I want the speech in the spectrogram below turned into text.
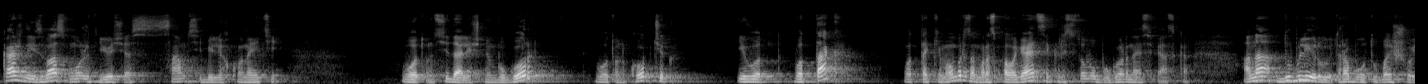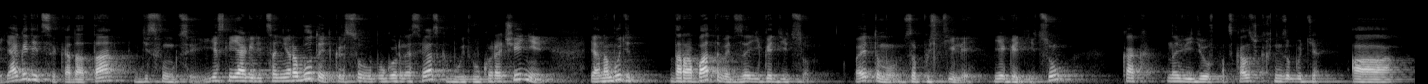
Каждый из вас может ее сейчас сам себе легко найти. Вот он, седалищный бугор, вот он, копчик, и вот, вот так, вот таким образом располагается крестово-бугорная связка. Она дублирует работу большой ягодицы, когда та в дисфункции. Если ягодица не работает, крестово-бугорная связка будет в укорочении, и она будет дорабатывать за ягодицу. Поэтому запустили ягодицу, как на видео в подсказочках, не забудьте. А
